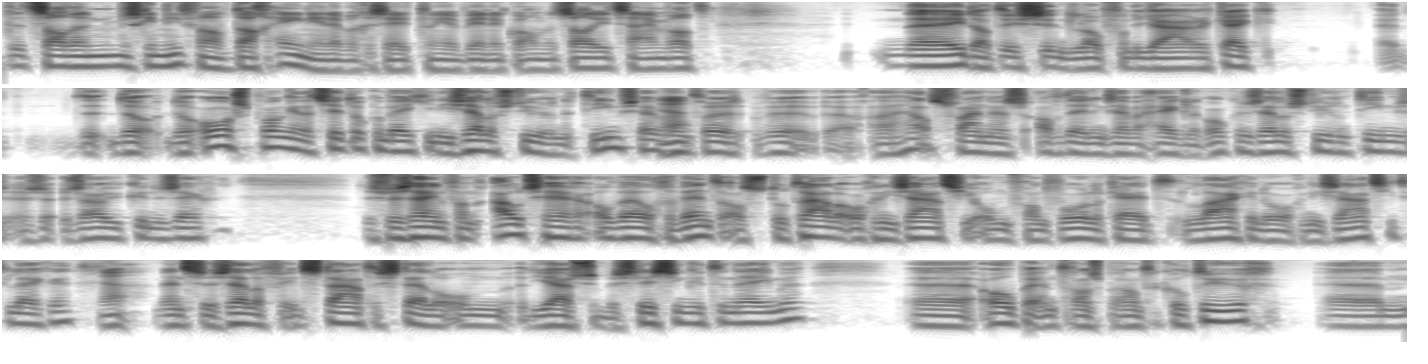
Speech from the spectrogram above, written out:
het zal er misschien niet vanaf dag 1 in hebben gezeten toen je binnenkwam. Het zal iets zijn wat, Nee, dat is in de loop van de jaren. Kijk, eh, de, de, de oorsprong, en dat zit ook een beetje in die zelfsturende teams. Hè, Ja. Want we, we, eh, als finance afdeling zijn we eigenlijk ook een zelfsturend team, zou je kunnen zeggen. Dus we zijn van oudsher al wel gewend als totale organisatie om verantwoordelijkheid laag in de organisatie te leggen. ja, Mensen zelf in staat te stellen om de juiste beslissingen te nemen. Eh, open en transparante cultuur. Ehm,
